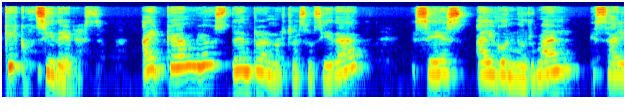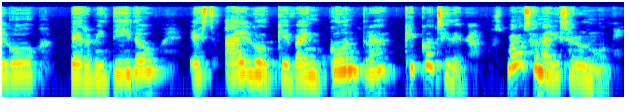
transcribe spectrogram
¿qué consideras? ¿Hay cambios dentro de nuestra sociedad? Si es algo normal, es algo permitido, es algo que va en contra, ¿qué consideramos? Vamos a analizar un momento.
